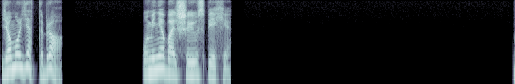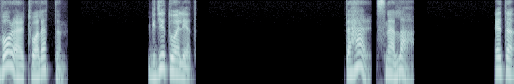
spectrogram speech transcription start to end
Jag mår jättebra. У меня большие успехи. Var är toaletten? Где туалет? Det här, snälla. Это,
